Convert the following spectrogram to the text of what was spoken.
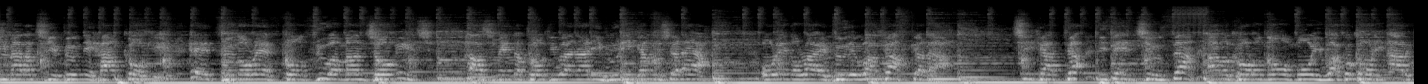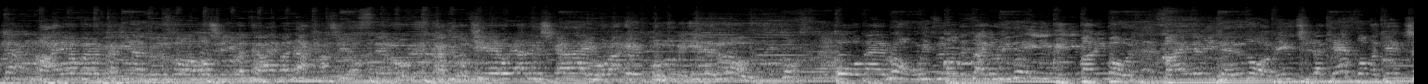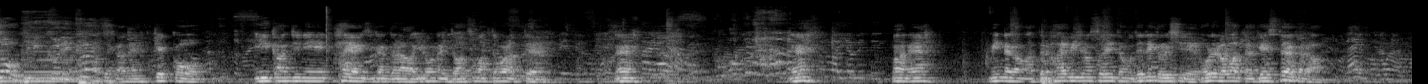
今だ自分に反抗期。ヘッズのレスポンスは満場一致。始めた時はなりふりがむしゃら。俺のライブで沸かすから。違った2013あの頃の思いはここにあるか前を向く限なフルその星には絶え間なく恥を捨てる覚悟決めろやるしかないほら一歩踏み入れろ。オーナイロンいつも手探りでいいミニマだけそんな現状ひっくり返すがね結構いい感じに早い時間からいろんな人集まってもらってね。ね。まあねみんなが待ってるハイビジョンストリートも出てくるし俺ら終わったらゲストやから。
